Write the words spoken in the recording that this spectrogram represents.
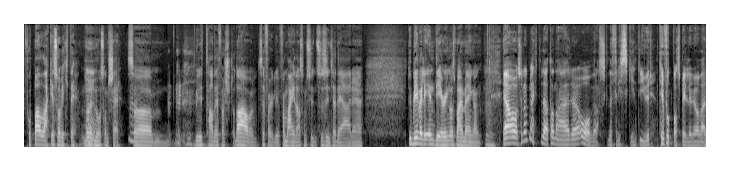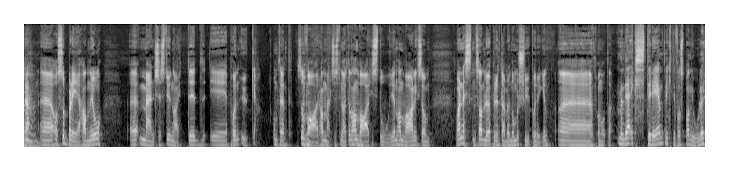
Fotball er ikke så viktig når Mm. noe sånt skjer. Så mm, vil jeg ta det først. Og da selvfølgelig, for meg da som syns, så syns jeg det er uh, Du blir veldig endearing hos meg med en gang. Jeg har også lagt merke til det at han er eh, overraskende frisk i intervjuer. Til fotballspillere å være. Mm. Eh, og så ble han jo eh, Manchester United i, på en uke, omtrent. Så Mhm. var han Manchester United. Han var historien. Han var liksom Det var nesten så han løp rundt der med nummer sju på ryggen, eh, på en måte. Men det er ekstremt viktig for spanjoler.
